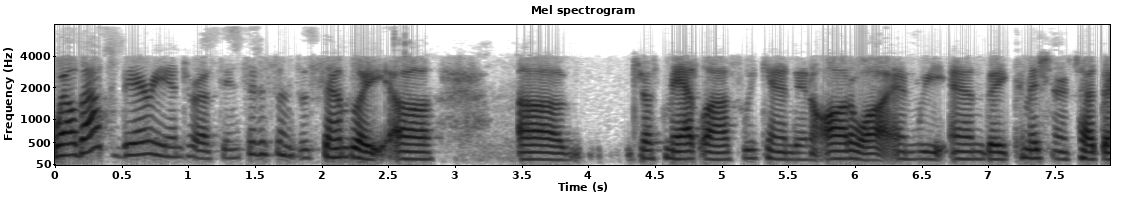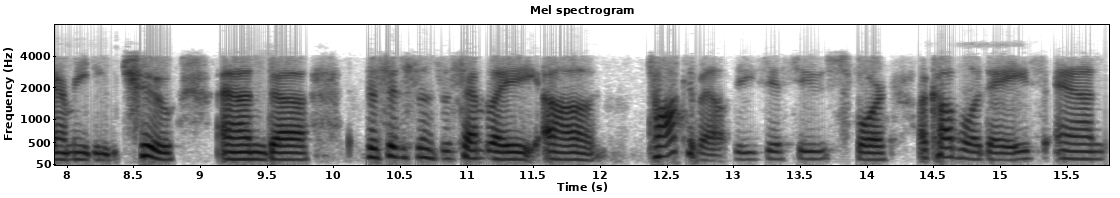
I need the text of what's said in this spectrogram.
Well, that's very interesting. Citizens Assembly uh, uh, just met last weekend in Ottawa, and we and the commissioners had their meeting too. And uh, the Citizens Assembly uh, talked about these issues for a couple of days and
